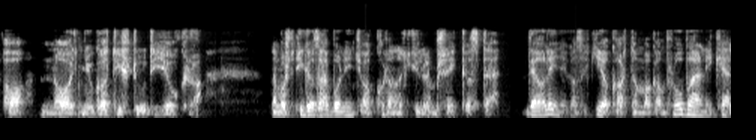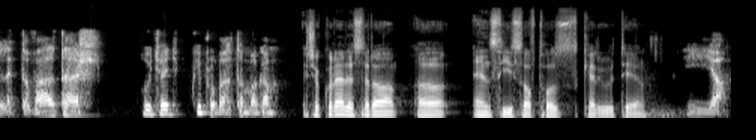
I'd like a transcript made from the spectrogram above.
a nagy nyugati stúdiókra. Na most igazából nincs akkora nagy különbség közte. De a lényeg az, hogy ki akartam magam próbálni, kellett a váltás, úgyhogy kipróbáltam magam. És akkor először a, a NC Softhoz kerültél. Ja.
